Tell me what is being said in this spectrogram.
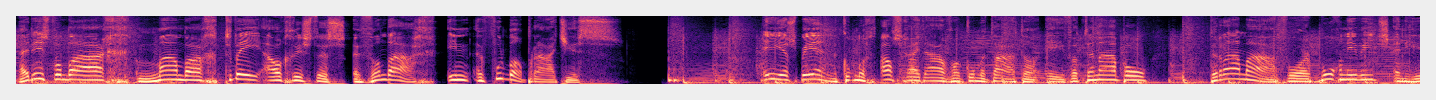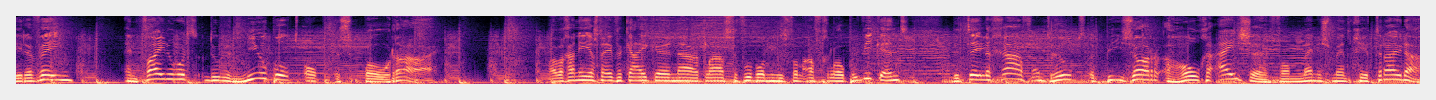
Het is vandaag maandag 2 augustus. Vandaag in Voetbalpraatjes. ESPN kondigt afscheid aan van commentator Eva ten Napel. Drama voor Bogniewicz en Heerenveen. En Feyenoord doet een nieuw bod op Sporaar. Maar we gaan eerst even kijken naar het laatste voetbalnieuws van afgelopen weekend. De Telegraaf onthult bizar hoge eisen van management Geertruida.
